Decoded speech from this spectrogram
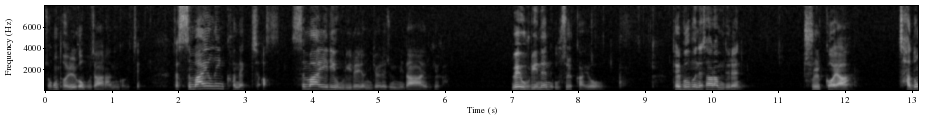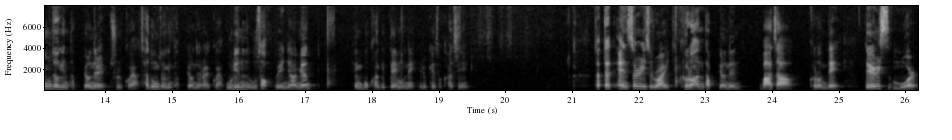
조금 더 읽어보자 라는 거겠지. 자, smiling connects us. 스마일이 우리를 연결해 줍니다. 이렇게 가. 왜 우리는 웃을까요? 대부분의 사람들은 줄 거야. 자동적인 답변을 줄 거야. 자동적인 답변을 할 거야. 우리는 웃어. 왜냐하면 행복하기 때문에 이렇게 해석하지. 자, that answer is right. 그러한 답변은 맞아. 그런데 there's more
